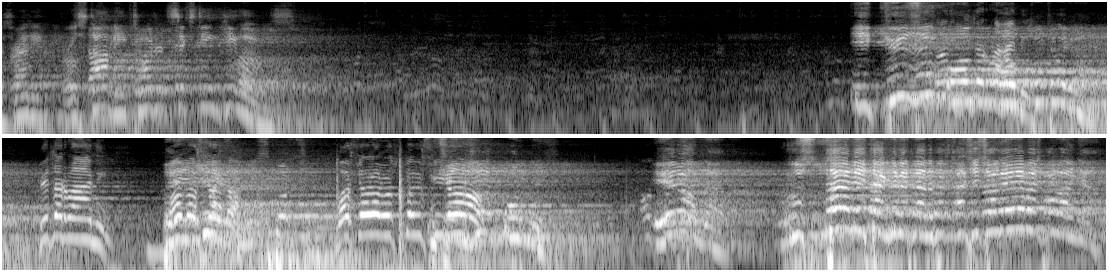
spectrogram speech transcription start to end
is ready. Rostami, 216 kilos. Peter Rami. Maşallah. Maşallah Rostami Şira. Eronda Rustami taklif etiladi. Biz qarshi chorlaymiz boshqalarga.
